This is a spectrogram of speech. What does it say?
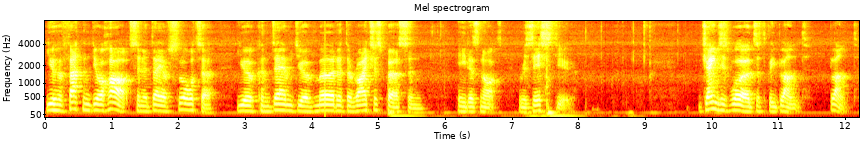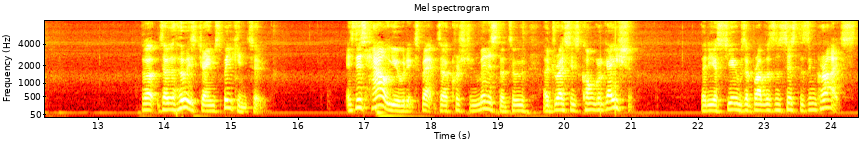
You have fattened your hearts in a day of slaughter. You have condemned, you have murdered the righteous person. He does not resist you. James's words are to be blunt. Blunt. So, so who is James speaking to? Is this how you would expect a Christian minister to address his congregation? That he assumes are brothers and sisters in Christ?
